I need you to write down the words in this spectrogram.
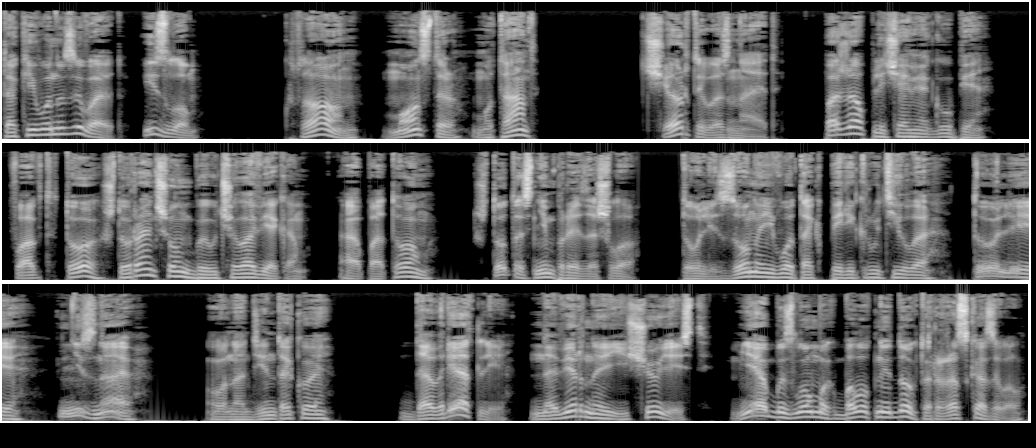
«Так его называют. Излом». «Кто он? Монстр? Мутант?» «Чёрт его знает», — пожал плечами Гуппи. Факт то, что раньше он был человеком, а потом что-то с ним произошло. То ли зона его так перекрутила, то ли... не знаю. Он один такой? Да вряд ли. Наверное, еще есть. Мне об изломах болотный доктор рассказывал.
